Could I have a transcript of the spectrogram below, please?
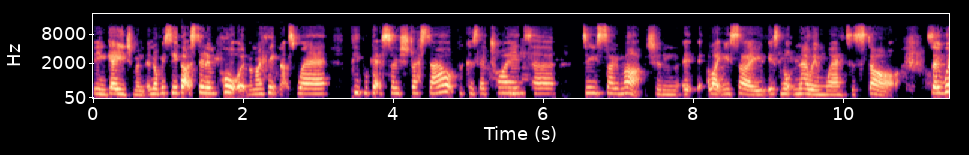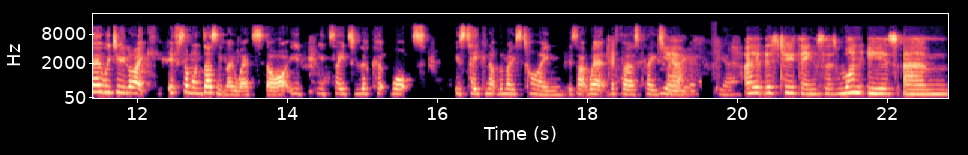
the engagement. And obviously that's still important and i think that's where people get so stressed out because they're trying to do so much and it, like you say it's not knowing where to start. So where would you like if someone doesn't know where to start you'd, you'd say to look at what is taking up the most time? Is that where the first place yeah. yeah. I think there's two things. There's one is um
